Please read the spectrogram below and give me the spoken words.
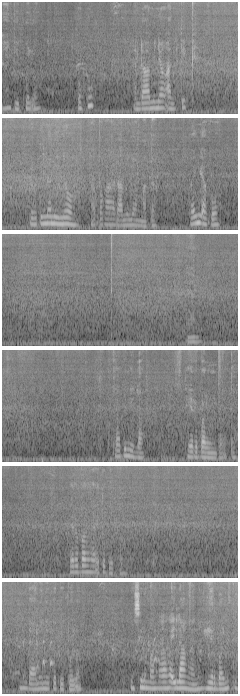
Yan people oh. Oho, ang dami niyang antik. Pero tingnan ninyo, napakarami niyang mata. Pahingi ako. Yan. Sabi nila, herbal na daw to. Herbal nga ito, people. Ang dami nito, people, oh. Kung sino man nangangailangan ng herbal nito.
